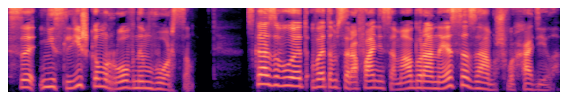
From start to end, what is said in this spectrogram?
с не слишком ровным ворсом. Сказывают, в этом сарафане сама баронесса замуж выходила.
